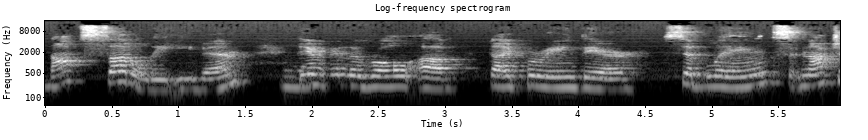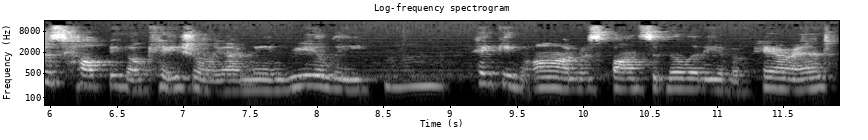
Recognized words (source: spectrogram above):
not subtly even, mm-hmm. they're in the role of diapering their siblings, not just helping occasionally, I mean, really mm-hmm. Taking on responsibility of a parent,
